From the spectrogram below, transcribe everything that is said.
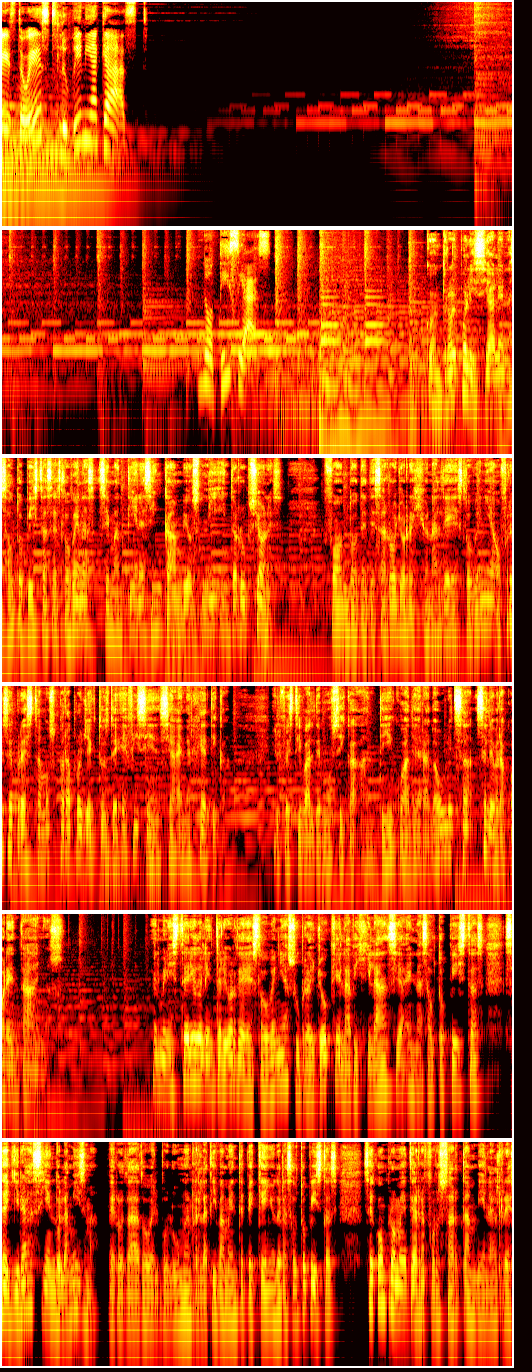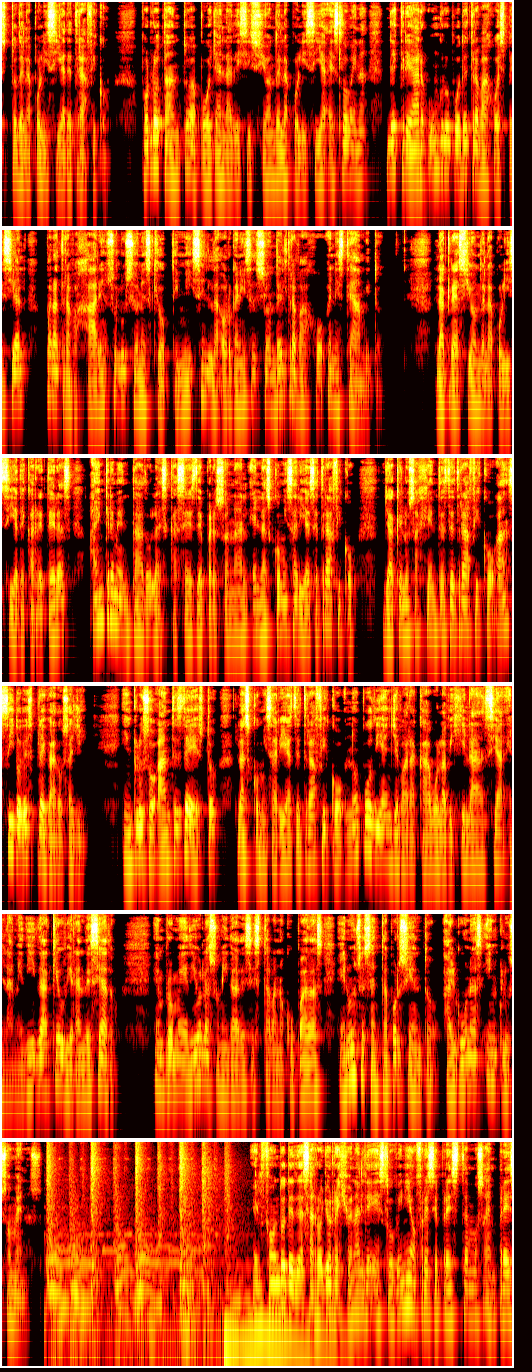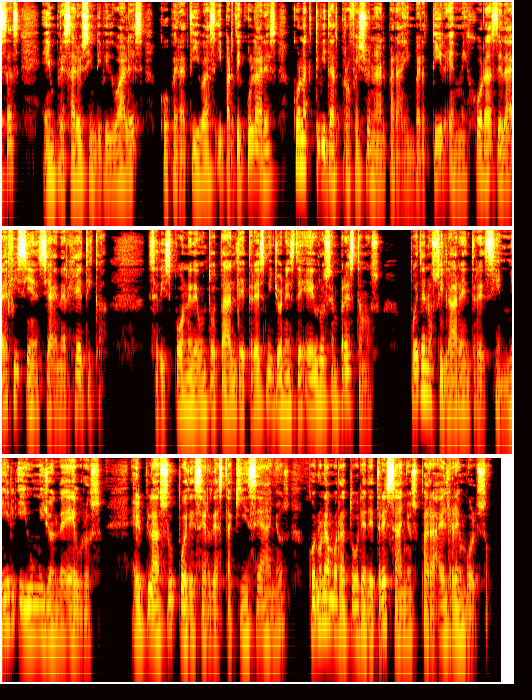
Esto es Slovenia Cast. Noticias. Control policial en las autopistas eslovenas se mantiene sin cambios ni interrupciones. Fondo de Desarrollo Regional de Eslovenia ofrece préstamos para proyectos de eficiencia energética. El Festival de Música Antigua de Radovlitsa celebra 40 años. El Ministerio del Interior de Eslovenia subrayó que la vigilancia en las autopistas seguirá siendo la misma, pero dado el volumen relativamente pequeño de las autopistas, se compromete a reforzar también al resto de la policía de tráfico. Por lo tanto, apoyan la decisión de la policía eslovena de crear un grupo de trabajo especial para trabajar en soluciones que optimicen la organización del trabajo en este ámbito. La creación de la policía de carreteras ha incrementado la escasez de personal en las comisarías de tráfico, ya que los agentes de tráfico han sido desplegados allí. Incluso antes de esto, las comisarías de tráfico no podían llevar a cabo la vigilancia en la medida que hubieran deseado. En promedio, las unidades estaban ocupadas en un 60%, algunas incluso menos. El Fondo de Desarrollo Regional de Eslovenia ofrece préstamos a empresas empresarios individuales, cooperativas y particulares con actividad profesional para invertir en mejoras de la eficiencia energética. Se dispone de un total de 3 millones de euros en préstamos. Pueden oscilar entre 100.000 y un millón de euros. El plazo puede ser de hasta 15 años, con una moratoria de 3 años para el reembolso.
